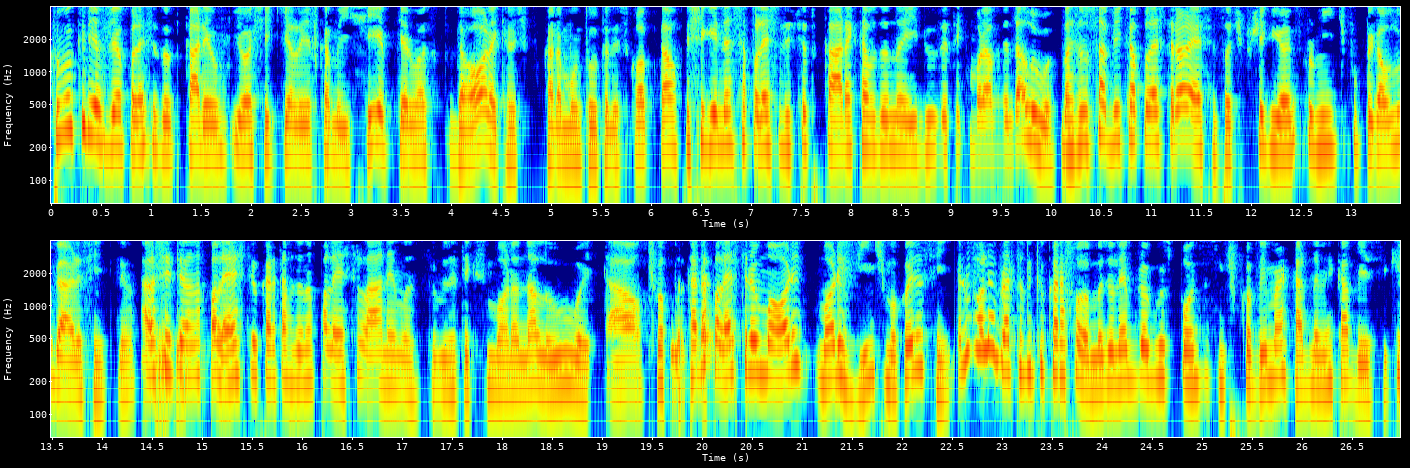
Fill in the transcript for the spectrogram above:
como eu queria ver a palestra do outro cara, eu, eu achei que ela ia ficar meio cheia, porque era um assunto da hora, que era tipo, o cara montou o telescópio e tal. Eu cheguei nessa palestra desse outro cara que tava dando aí dos ET que morava dentro da lua. Mas eu não sabia que a palestra era essa, eu só tipo, cheguei antes pra mim, tipo, pegar o lugar, assim, entendeu? Aí eu sentei lá na palestra e o cara tava dando a palestra lá, né, mano, sobre os ET que se moram na lua e tal. Tipo, cada palestra era uma hora, e- uma hora e vinte, uma coisa assim. Eu não vou lembrar tudo que o cara falou, mas eu lembro de alguns pontos, assim, que ficou bem marcado na minha cabeça. Que,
